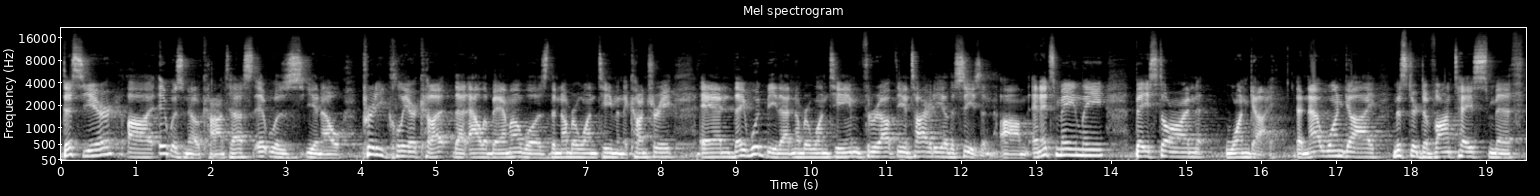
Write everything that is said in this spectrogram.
This year, uh, it was no contest. It was, you know, pretty clear cut that Alabama was the number one team in the country, and they would be that number one team throughout the entirety of the season. Um, and it's mainly based on one guy, and that one guy, Mr. DeVonta Smith,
